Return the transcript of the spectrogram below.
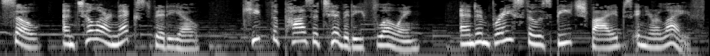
So, until our next video, keep the positivity flowing, and embrace those beach vibes in your life.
